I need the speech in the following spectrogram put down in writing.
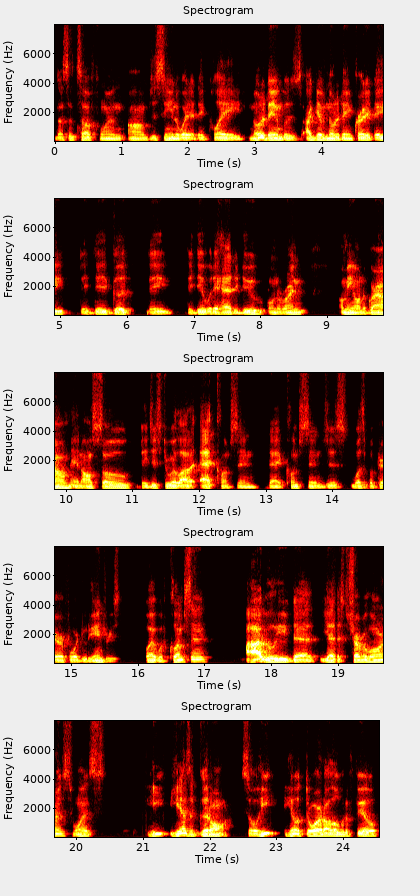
That's, a tough one. Um, just seeing the way that they played, Notre Dame was. I give Notre Dame credit. They they did good. They they did what they had to do on the run. I mean, on the ground, and also they just threw a lot of at Clemson that Clemson just wasn't prepared for due to injuries. But with Clemson, I believe that yes, Trevor Lawrence once he he has a good arm, so he he'll throw it all over the field.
